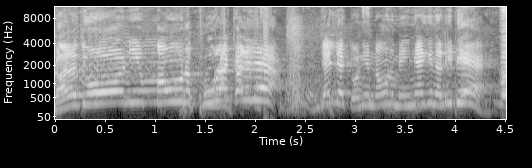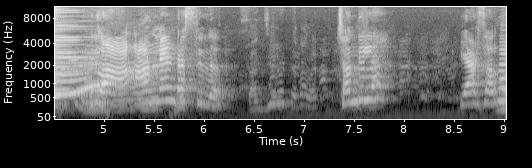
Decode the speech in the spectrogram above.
ಕಳೆದು ನಿಮ್ಮ ಅವನ ಪೂರ ಕಳೆದೆ. ಎಲ್ಲೈತೋ ನಿನ್ನ ಅವನ ಮೆಮ್ಯಾಗಿನ ಅರಿಬೆ ಇದು ಆನ್ಲೈನ್ ಡ್ರೆಸ್ ಇದು. ಚಂದಿಲ್ಲ? ಎರಡ್ ಸಾವಿರ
